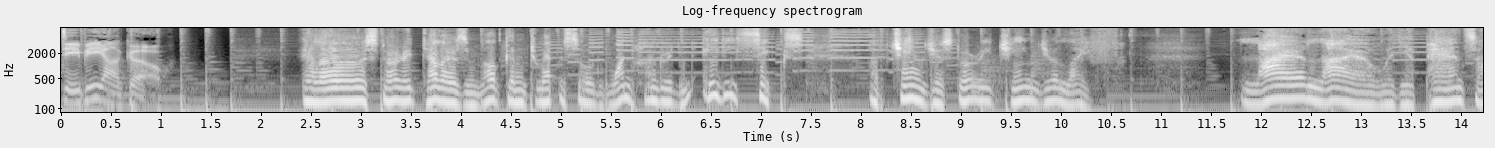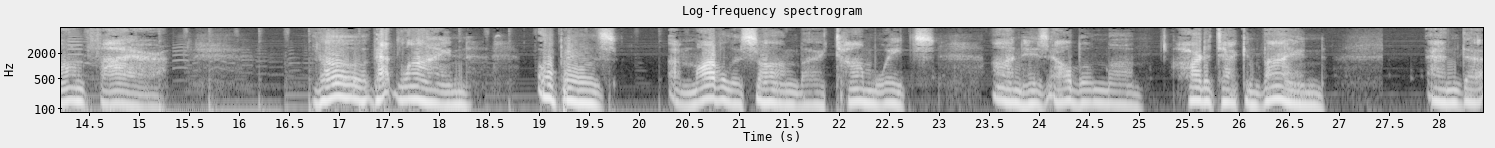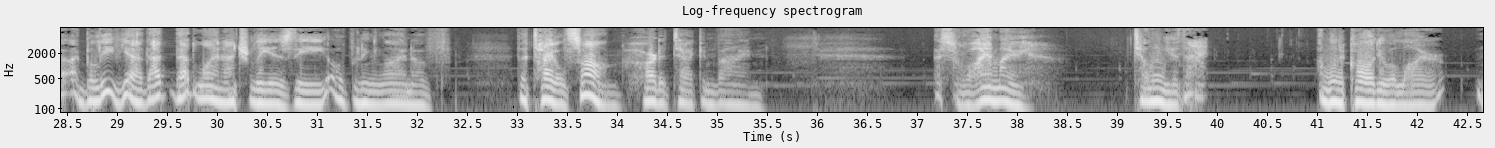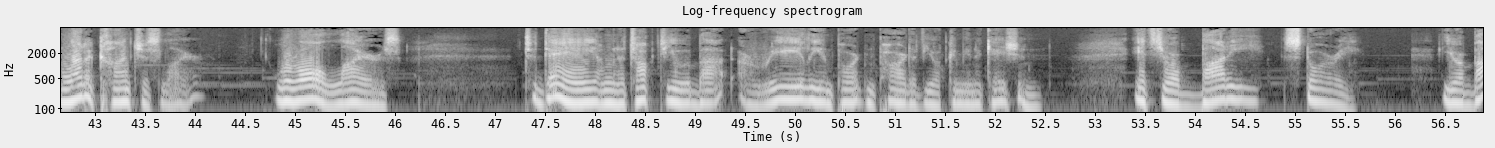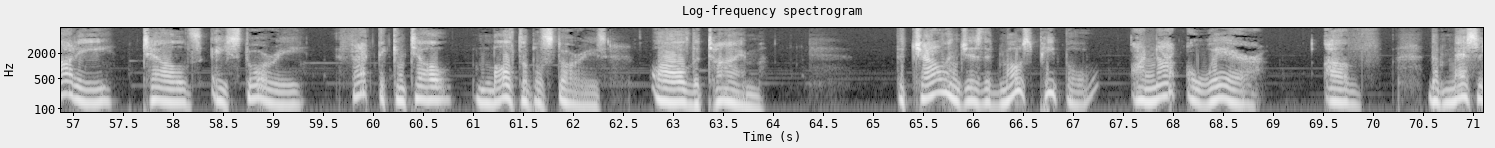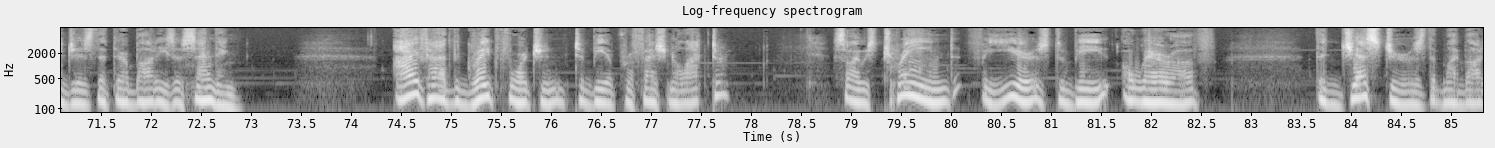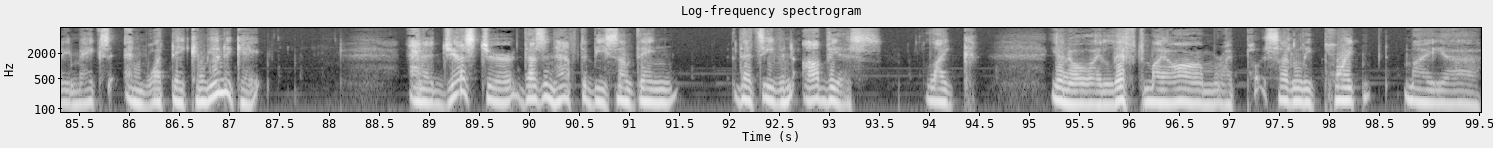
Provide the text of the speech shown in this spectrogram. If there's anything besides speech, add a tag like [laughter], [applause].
DiBianco. Hello, storytellers, and welcome to episode 186 of Change Your Story, Change Your Life. Liar, liar, with your pants on fire. Though that line opens a marvelous song by Tom Waits on his album uh, Heart Attack and Vine. And uh, I believe, yeah, that, that line actually is the opening line of the title song, Heart Attack and Vine. So why am I telling you that? I'm going to call you a liar, not a conscious liar. We're all liars. Today, I'm going to talk to you about a really important part of your communication. It's your body story. Your body tells a story. In fact, it can tell multiple stories all the time. The challenge is that most people are not aware of the messages that their bodies are sending. I've had the great fortune to be a professional actor, so I was trained for years to be aware of the gestures that my body makes and what they communicate. And a gesture doesn't have to be something that's even obvious, like, you know, I lift my arm or I po- suddenly point my uh,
